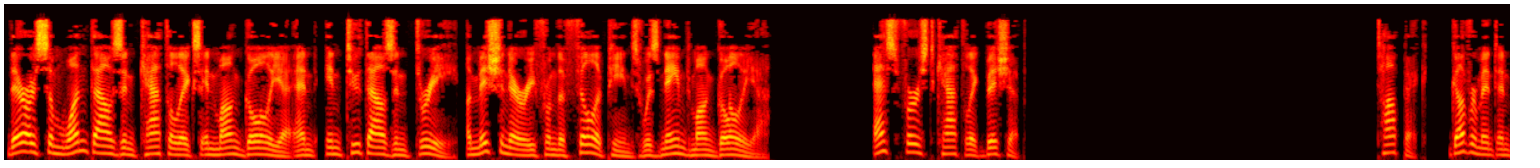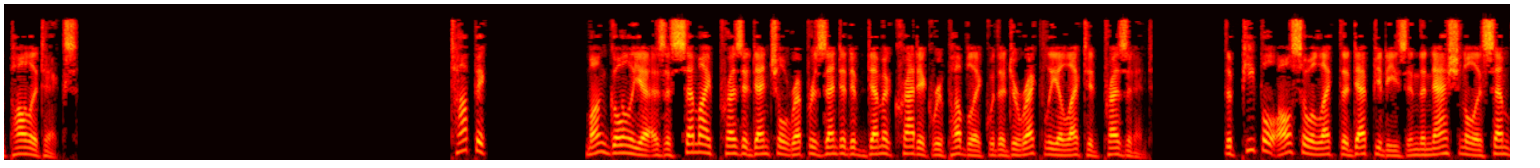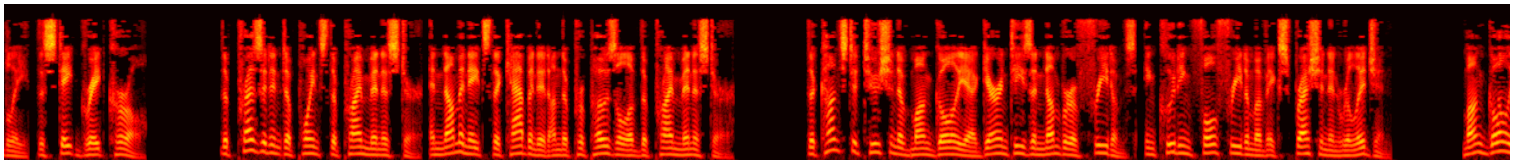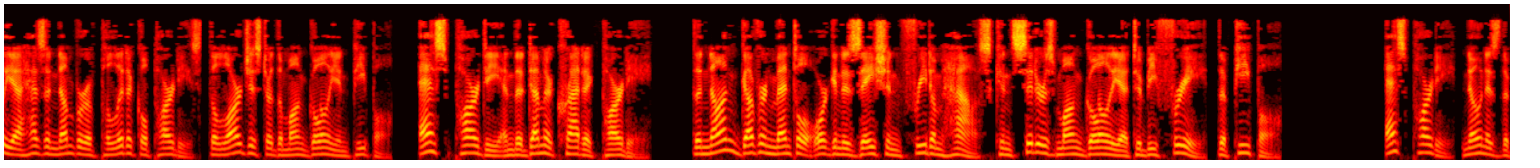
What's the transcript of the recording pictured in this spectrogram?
There are some 1,000 Catholics in Mongolia and, in 2003, a missionary from the Philippines was named Mongolia's first Catholic bishop. Government and politics Mongolia is a semi-presidential representative democratic republic with a directly elected president. The people also elect the deputies in the National Assembly, the state Great Khural. The president appoints the prime minister, and nominates the cabinet on the proposal of the prime minister. The Constitution of Mongolia guarantees a number of freedoms, including full freedom of expression and religion. Mongolia has a number of political parties, the largest are the Mongolian People's Party and the Democratic Party. The non-governmental organization Freedom House considers Mongolia to be free. The People's Party, known as the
